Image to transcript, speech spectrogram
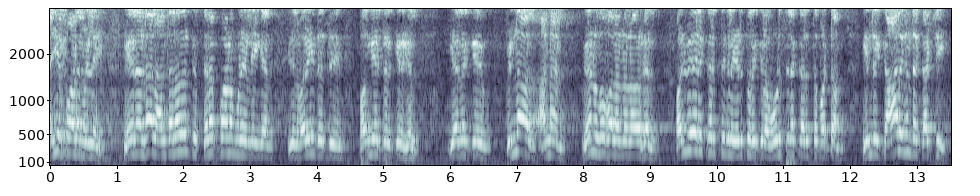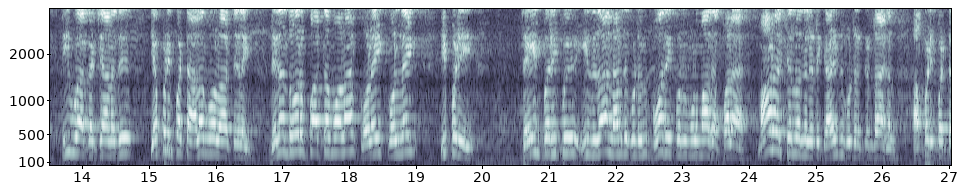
ஐயப்பாடமில்லை ஏனென்றால் அந்த அளவிற்கு சிறப்பான முறையில் நீங்கள் இதில் வருகை தந்து பங்கேற்றிருக்கிறீர்கள். எனக்கு பின்னால் அண்ணன் வேணுகோபால் அண்ணன் அவர்கள் பல்வேறு கருத்துக்களை எடுத்துரைக்கிற ஒரு சில கருத்து மட்டும். இன்றைக்கு ஆளுகின்ற கட்சி திமுக கட்சியானது எப்படிப்பட்ட அலங்கோல ஆட்சிகளை தினந்தோறும் பார்த்தோமானால் கொலை கொள்ளை இப்படி செயின் பறிப்பு இதுதான் நடந்து கொண்டிருக்கும் போதைப் பொருள் மூலமாக பல மாணவ செல்வங்கள் இன்றைக்கு அழிந்து கொண்டிருக்கின்றார்கள். அப்படிப்பட்ட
